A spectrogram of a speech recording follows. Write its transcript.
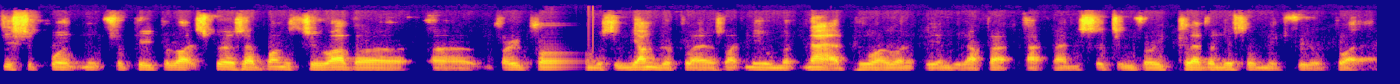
disappointment for people like Spurs had one or two other uh, very promising younger players like Neil McNab, who ironically ended up at, at Man City, very clever little midfield player.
